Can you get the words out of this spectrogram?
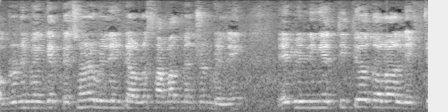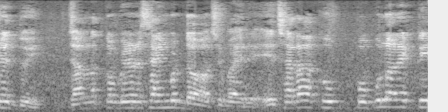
অগ্রণী ব্যাংকের পেছনের বিল্ডিংটা হলো সামাদ মেনশন বিল্ডিং এই বিল্ডিং এর তৃতীয় তলার লিফটের দুই। জান্নাত কম্পিউটারের সাইনবোর্ড দেওয়া আছে বাইরে। এছাড়া খুব পপুলার একটি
